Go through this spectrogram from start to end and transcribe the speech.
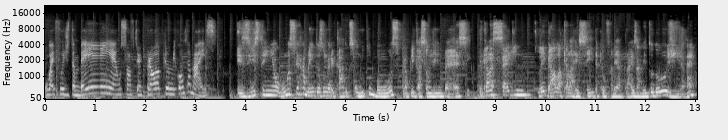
O iFood também é um software próprio? Me conta mais existem algumas ferramentas no mercado que são muito boas para aplicação de NPS, porque elas seguem legal aquela receita que eu falei atrás, a metodologia, né?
